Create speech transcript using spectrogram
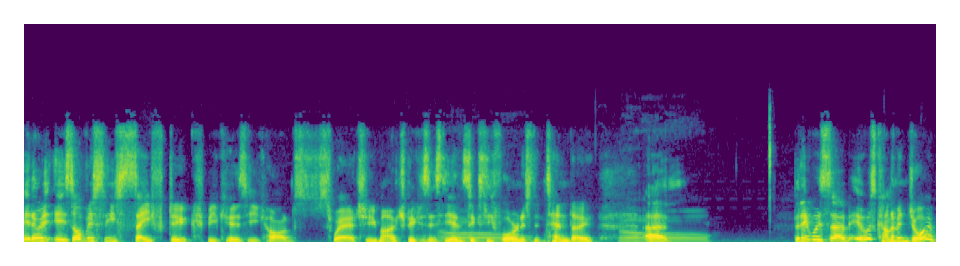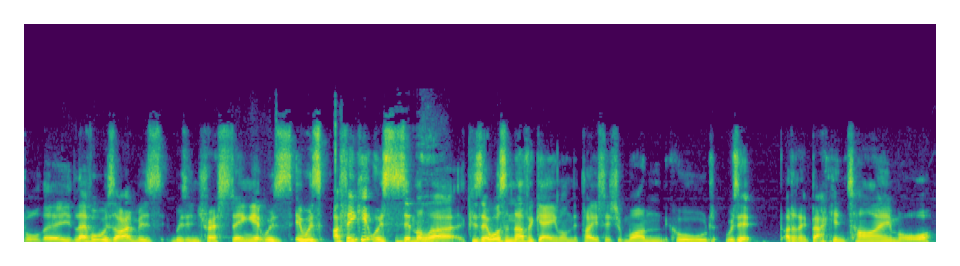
it, it's obviously safe Duke because he can't swear too much because it's the N64 and it's Nintendo. Oh, But it was um, it was kind of enjoyable. The level design was was interesting. It was it was I think it was similar because there was another game on the PlayStation One called was it I don't know Back in Time or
